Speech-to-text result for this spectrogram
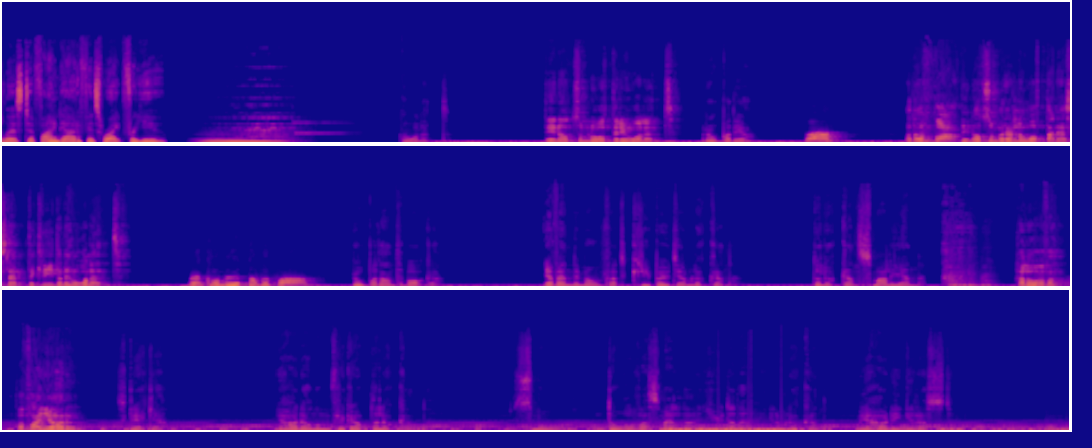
specialist to find out if it's right for you. Hålet. Det är något som låter i hålet. Ropade jag. Va? Vadå va? Det är något som började låta när jag släppte kritan i hålet. Men kom ut då för fan! Ropade han tillbaka. Jag vände mig om för att krypa ut genom luckan. Då luckan small igen. Hallå, vad, fa- vad fan gör du? Skrek jag. Jag hörde honom försöka öppna luckan. Små, dova smällar ljudade genom luckan. Men jag hörde ingen röst.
